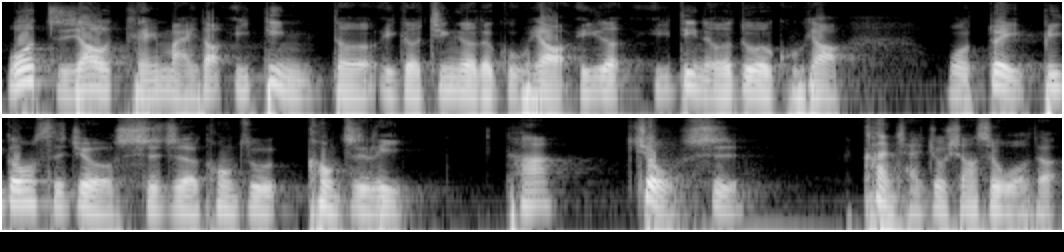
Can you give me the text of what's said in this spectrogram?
我只要可以买到一定的一个金额的股票，一个一定额度的股票。我对 B 公司就有实质的控制控制力，它就是看起来就像是我的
